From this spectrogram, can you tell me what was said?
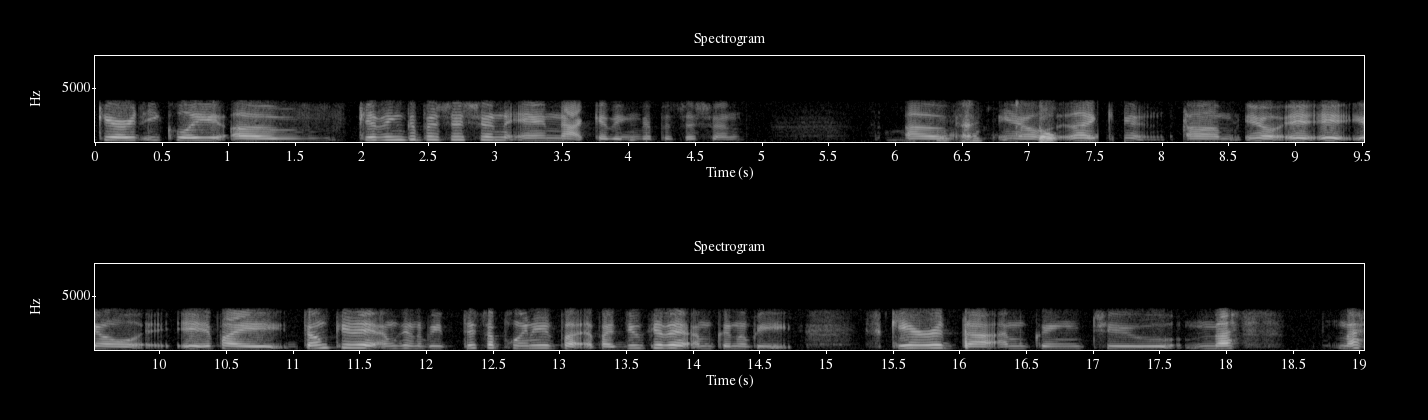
scared equally of getting the position and not getting the position of Okay. you know So- like um you know it, it you know if I don't get it I'm going to be disappointed but if I do get it I'm going to be scared that I'm going to mess mess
